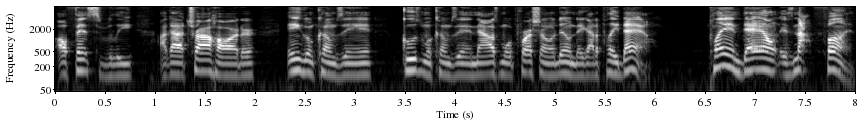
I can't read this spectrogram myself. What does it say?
offensively. I gotta try harder. Ingram comes in. Kuzma comes in. Now it's more pressure on them. They gotta play down. Playing down is not fun,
